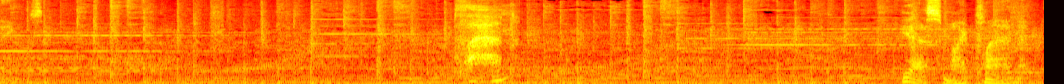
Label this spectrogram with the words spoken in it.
things. Plan? Yes, my plan.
